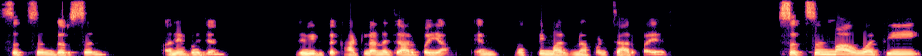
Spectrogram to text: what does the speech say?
સત્સંગ દર્શન અને ભજન. જેવી રીતે ખાટલાના ચાર પૈયા, એમ ભક્તિ માર્ગના પણ ચાર પાયા છે. સત્સંગમાં આવવાથી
